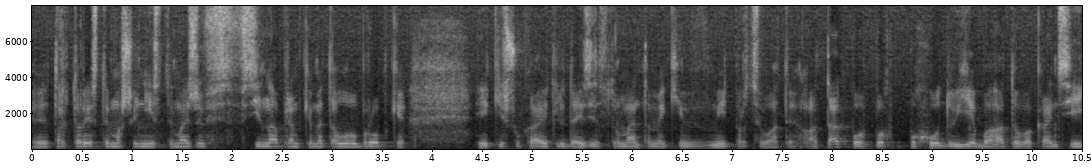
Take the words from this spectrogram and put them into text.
Е, Трактористи, машиністи, майже всі напрямки металообробки, які шукають людей з інструментами, які вміють працювати. А так, по, по, по ходу є багато вакансій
